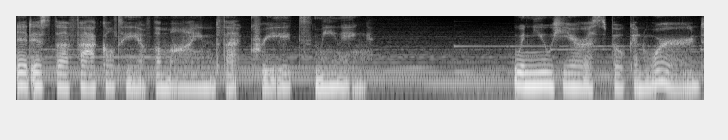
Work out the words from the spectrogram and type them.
It is the faculty of the mind that creates meaning. When you hear a spoken word,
